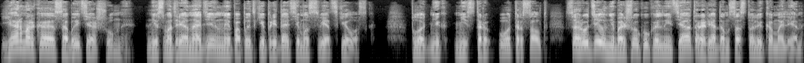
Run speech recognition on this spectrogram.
Ярмарка — событие шумное, несмотря на отдельные попытки придать ему светский лоск. Плотник мистер Уотерсалт соорудил небольшой кукольный театр рядом со столиком Элен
